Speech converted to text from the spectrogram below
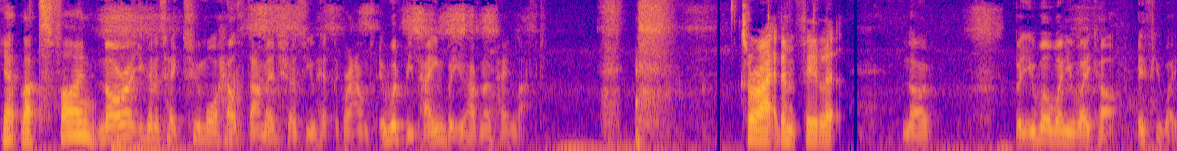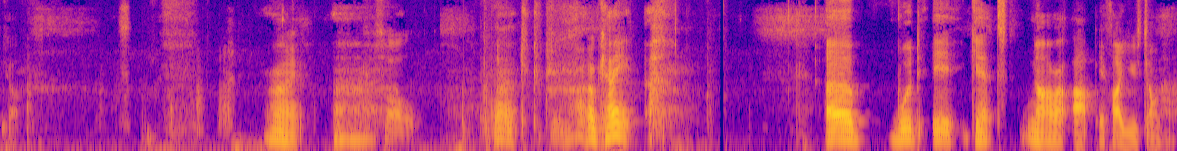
Yeah, that's fine. Nara, you're going to take two more health damage as you hit the ground. It would be pain, but you have no pain left. It's alright, I didn't feel it. No. But you will when you wake up, if you wake up. Right. Sol. Uh, okay. Uh, would it get Nara up if I used it on her?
